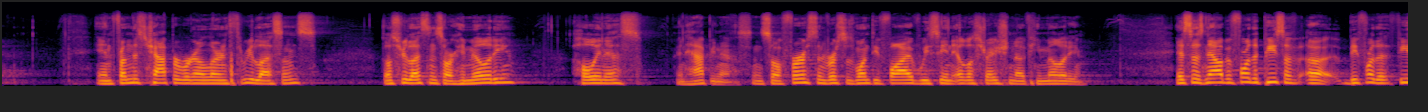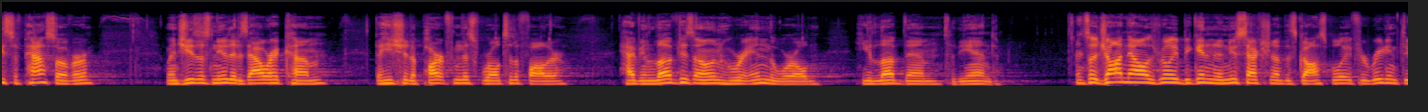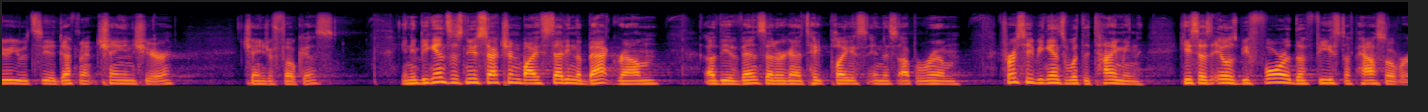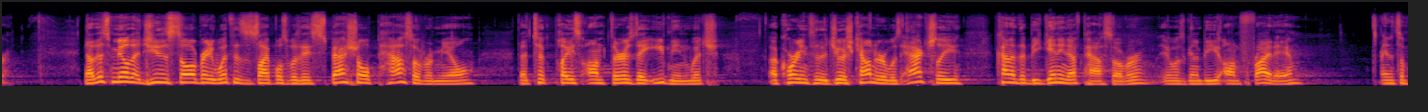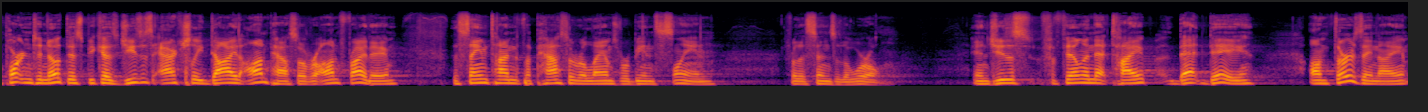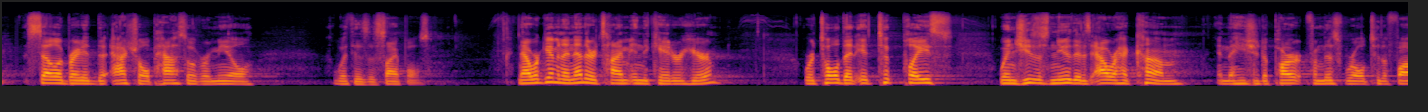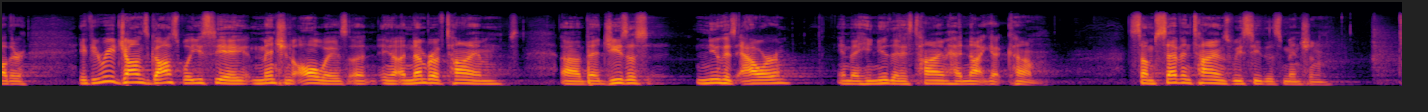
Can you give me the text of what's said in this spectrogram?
And from this chapter, we're going to learn three lessons. Those three lessons are humility, holiness, and happiness. And so, first, in verses 1 through 5, we see an illustration of humility. It says, Now, before the, feast of, uh, before the feast of Passover, when Jesus knew that his hour had come, that he should depart from this world to the Father, having loved his own who were in the world, he loved them to the end. And so John now is really beginning a new section of this gospel. If you're reading through, you would see a definite change here, change of focus. And he begins this new section by setting the background of the events that are going to take place in this upper room. First, he begins with the timing. He says it was before the feast of Passover. Now, this meal that Jesus celebrated with his disciples was a special Passover meal that took place on Thursday evening, which, according to the Jewish calendar, was actually kind of the beginning of Passover. It was going to be on Friday. And it's important to note this because Jesus actually died on Passover, on Friday, the same time that the Passover lambs were being slain for the sins of the world. And Jesus, fulfilling that type that day, on Thursday night, celebrated the actual Passover meal with his disciples. Now, we're given another time indicator here. We're told that it took place when Jesus knew that his hour had come and that he should depart from this world to the Father. If you read John's gospel, you see a mention always, a, a number of times, uh, that Jesus knew his hour and that he knew that his time had not yet come. Some seven times we see this mention.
